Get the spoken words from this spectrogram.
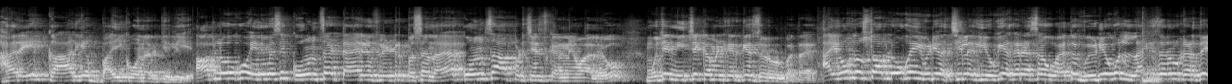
हर एक कार या बाइक ओनर के लिए। आप लोगों को इनमें से कौन सा टायर इन्फ्लेटर पसंद आया, कौन सा आप परचेज करने वाले हो, मुझे नीचे कमेंट करके ज़रूर बताएँ। आई होप दोस्तों आप लोगों को ये वीडियो अच्छी लगी होगी। अगर ऐसा हुआ है तो वीडियो को लाइक ज़रूर कर दे।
